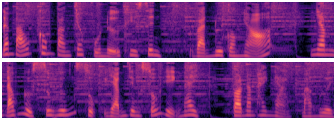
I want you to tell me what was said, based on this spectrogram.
đảm bảo công bằng cho phụ nữ khi sinh và nuôi con nhỏ, nhằm đảo ngược xu hướng sụt giảm dân số hiện nay vào năm 2030.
